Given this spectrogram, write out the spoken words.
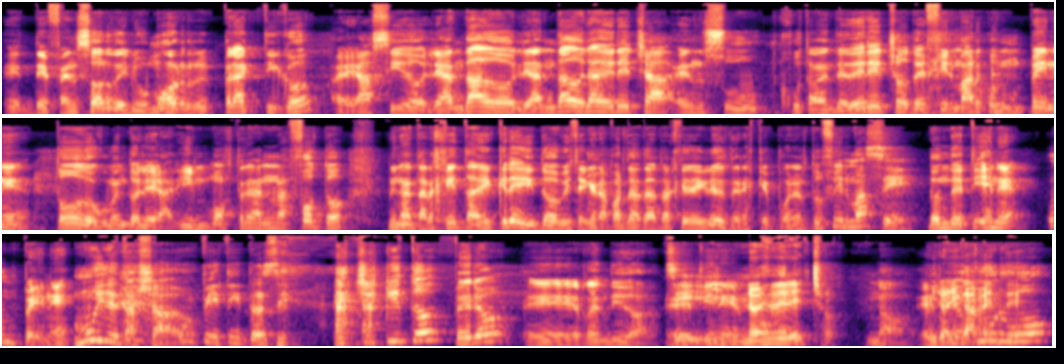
eh, defensor del humor práctico, eh, ha sido, le han dado, le han dado la derecha en su justamente derecho de firmar con un pene todo documento legal. Y mostraron una foto de una tarjeta de crédito, viste que en la parte de atrás de la tarjeta de crédito tenés que poner tu firma, Sí. donde tiene un pene muy detallado. Un pitito así. Es chiquito, pero eh, rendidor. Sí, Eh, tiene, no es derecho. no, es irónicamente. curvo,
